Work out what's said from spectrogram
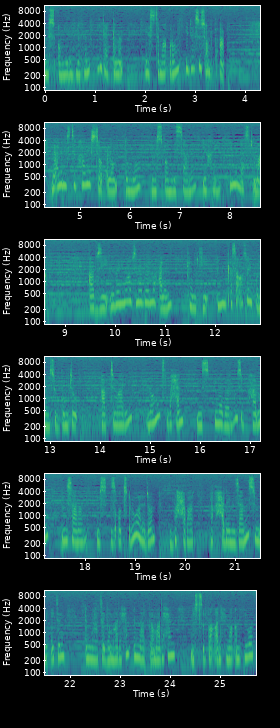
ምስኦም ይልህልህን ይደክምን የስተማቕሮም ይደስሶም ከዓ ልዕሊ ምስትብሃሉ የስተውዕሎም እሞ ምስኦም ልሳነ ይኸይድ ይምለስ ድማ ኣብዚ ንበይኑ ኣብ ዝነብረሉ ዓለም ከምቲ እንንቀሳቐሶ ይኮነን ስጉምቱ ኣብ ትማሊ ሎሚ ፅባሕን ምስ ነበሩ ዝበሃሉ ምሳናን ምስ ዝቕፅሉ ወለዶን ብሓባር ኣብ ሓደ ሚዛንን ስምዒትን እናተገማድሕን እናጋማድሕን ምስ ፅባቐን ሕማቕን ሂወት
